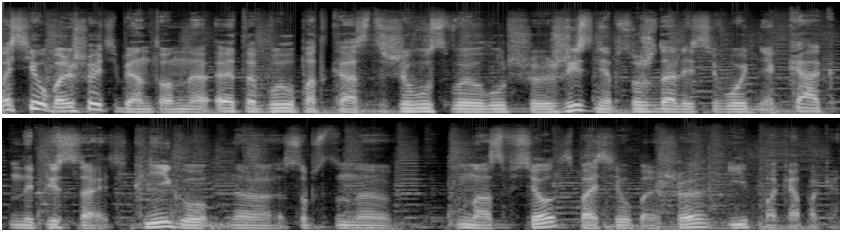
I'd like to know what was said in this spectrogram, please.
Спасибо большое тебе, Антон. Это был подкаст «Живу свою лучшую жизнь». Обсуждали сегодня, как написать книгу. Э, собственно, у нас все. Спасибо большое и пока-пока.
